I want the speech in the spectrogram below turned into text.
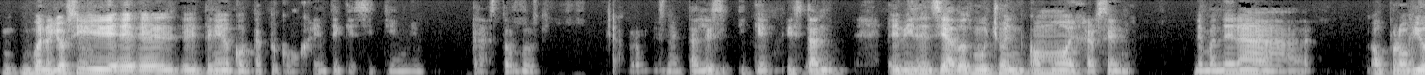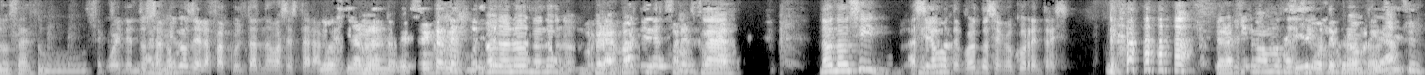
bueno, yo sí he, tenido contacto con gente que sí tiene trastornos cabrones mentales y que están evidenciados mucho en cómo ejercen de manera oprobiosa su sexualidad. Güey, de tus amigos de la facultad no vas a estar hablando. No estoy hablando, exactamente. No, no, no, no, no, pero aparte de eso, o sea, no, no, sí. Así vamos, de pronto se me ocurren tres. pero aquí no vamos a Así decir. de pronto, sí,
